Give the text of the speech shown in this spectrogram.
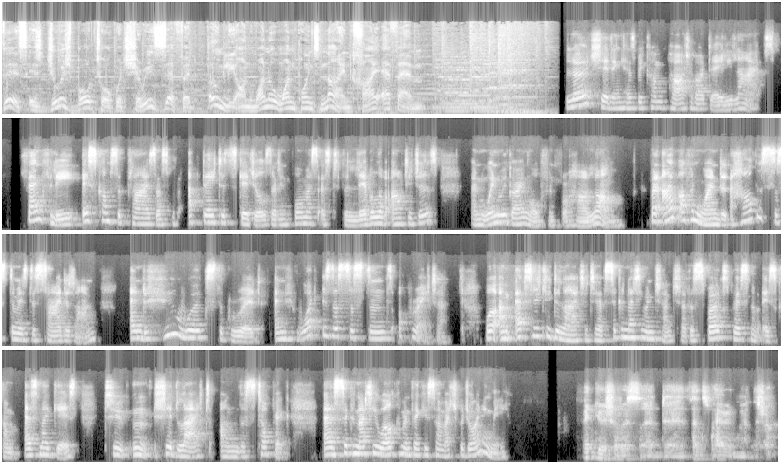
This is Jewish Board Talk with Charisse Zeifert, only on 101.9 ChaiFM. Load shedding has become part of our daily lives. Thankfully, Eskom supplies us with updated schedules that inform us as to the level of outages and when we're going off and for how long. But I've often wondered how the system is decided on and who works the grid and what is the system's operator? Well, I'm absolutely delighted to have Sikonathi Mantshantsha, the spokesperson of Eskom, as my guest to mm, shed light on this topic. Uh, welcome and thank you so much for joining me. Thank you, Charisse, and uh, thanks for having me on the show.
